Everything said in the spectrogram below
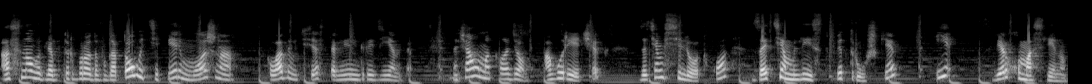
Основа для бутербродов готова, теперь можно складывать все остальные ингредиенты. Сначала мы кладем огуречек, затем селедку, затем лист петрушки и сверху маслину.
